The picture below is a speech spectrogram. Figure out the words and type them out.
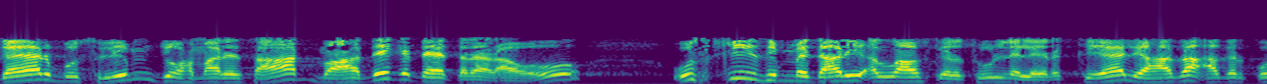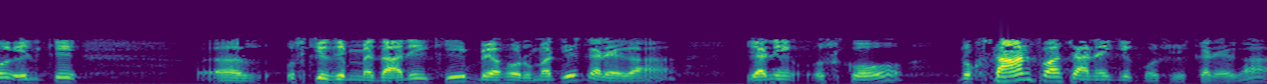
غیر مسلم جو ہمارے ساتھ معاہدے کے تحت رہ رہا ہو، اس کی ذمہ داری اللہ اس کے رسول نے لے رکھی ہے۔ لہذا اگر کوئی ان کی اس کی ذمہ داری کی بے حرمتی کرے گا یعنی اس کو نقصان پہنچانے کی کوشش کرے گا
